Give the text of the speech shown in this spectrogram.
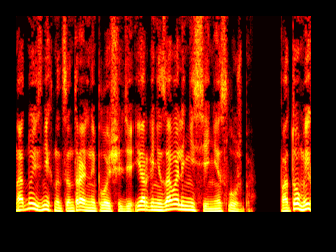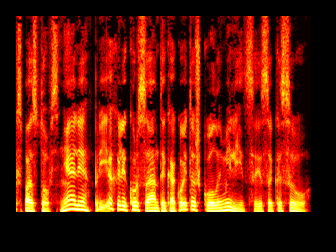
на одной из них на центральной площади, и организовали несение службы. Потом их с постов сняли, приехали курсанты какой-то школы милиции с АКСУ.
